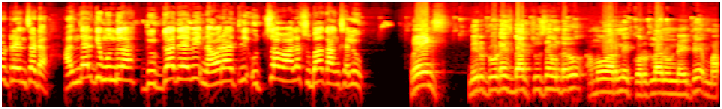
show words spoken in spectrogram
టు ట్రెండ్స్ అట. అందరికీ ముందుగా దుర్గాదేవి నవరాత్రి ఉత్సవాల శుభాకాంక్షలు. ఫ్రెండ్స్ మీరు టూ డేస్ బ్యాక్ చూసే ఉంటారు. అమ్మవారిని కొరట్ల నుండి అయితే మా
